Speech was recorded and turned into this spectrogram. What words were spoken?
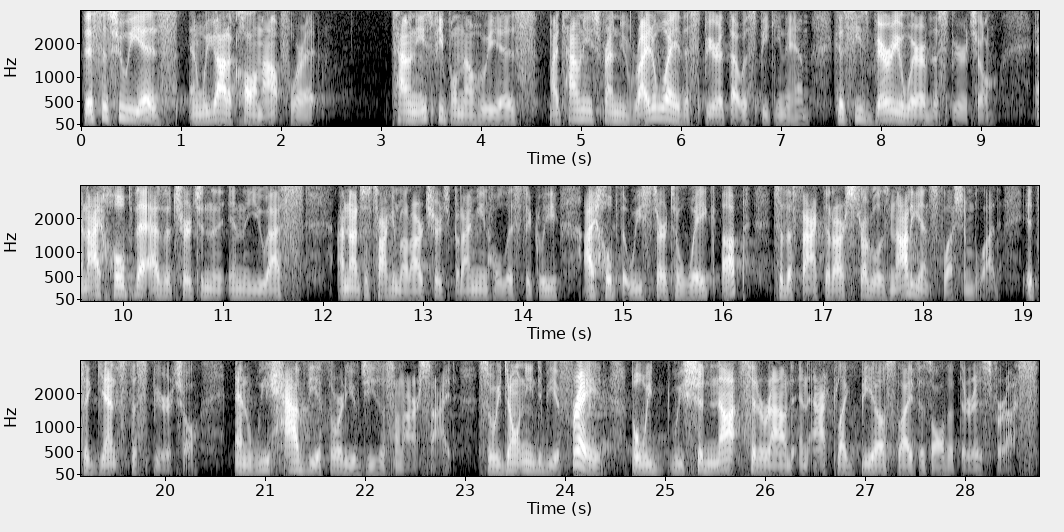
this is who he is, and we got to call him out for it. Taiwanese people know who he is. My Taiwanese friend knew right away the spirit that was speaking to him because he's very aware of the spiritual. And I hope that as a church in the, in the U.S., I'm not just talking about our church, but I mean holistically. I hope that we start to wake up to the fact that our struggle is not against flesh and blood, it's against the spiritual. And we have the authority of Jesus on our side. So we don't need to be afraid, but we, we should not sit around and act like Bios life is all that there is for us,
